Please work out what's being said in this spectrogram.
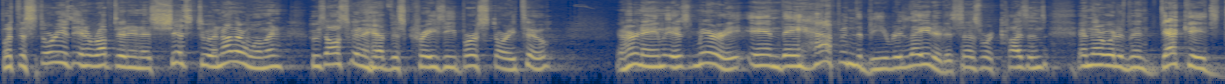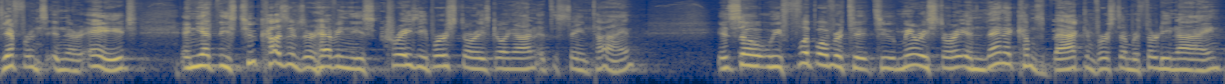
But the story is interrupted and it shifts to another woman who's also going to have this crazy birth story too. And her name is Mary, and they happen to be related. It says we're cousins, and there would have been decades difference in their age. And yet, these two cousins are having these crazy birth stories going on at the same time. And so we flip over to, to Mary's story, and then it comes back in verse number 39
